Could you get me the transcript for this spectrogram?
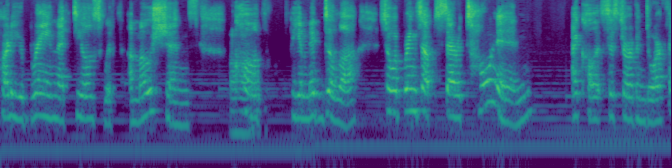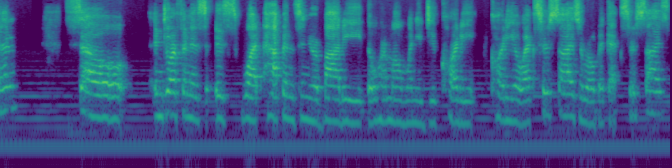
part of your brain that deals with emotions uh-huh. called the amygdala. So it brings up serotonin. I call it sister of endorphin. So endorphin is is what happens in your body, the hormone when you do cardio cardio exercise, aerobic exercise.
